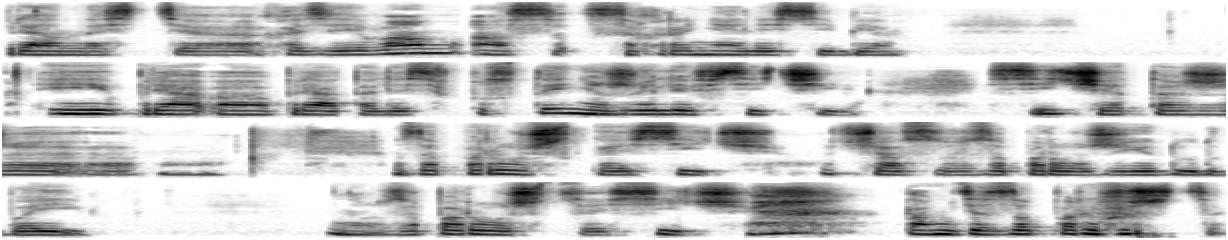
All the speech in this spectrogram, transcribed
пряность э, хозяевам, а сохраняли себе и э, прятались в пустыне, жили в Сичи. Сич – это же Запорожская Сич. Вот сейчас в Запорожье идут бои. Ну, запорожцы, Сич, там, где запорожцы.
